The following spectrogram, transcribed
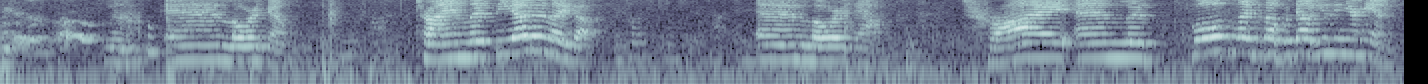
and lower it down. Try and lift the other leg up and lower it down. Try and lift both legs up without using your hands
